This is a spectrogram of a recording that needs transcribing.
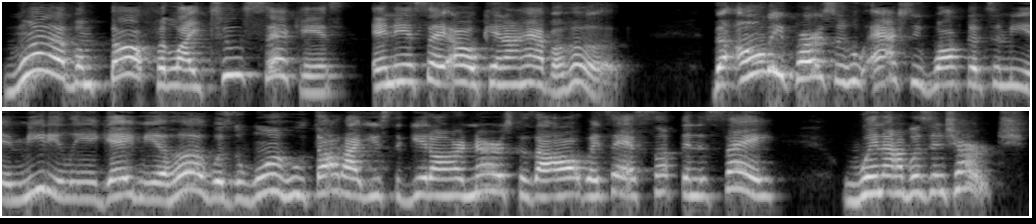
One of them thought for like two seconds and then say, Oh, can I have a hug? The only person who actually walked up to me immediately and gave me a hug was the one who thought I used to get on her nerves because I always had something to say when I was in church.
